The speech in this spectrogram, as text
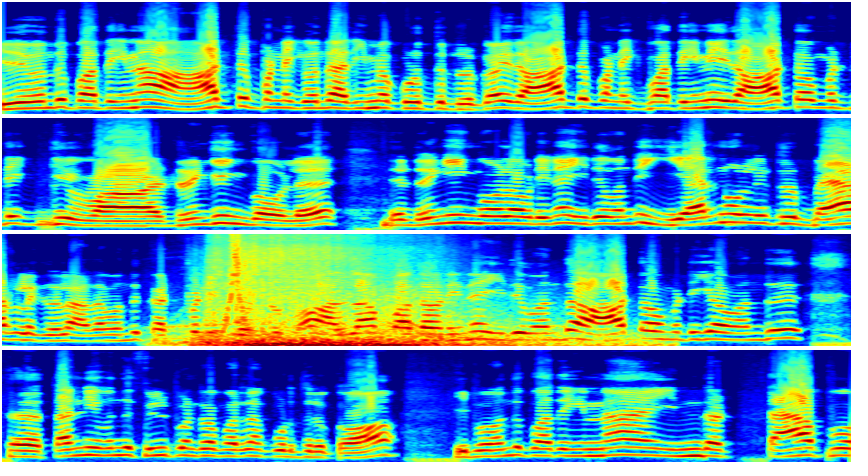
இது வந்து பார்த்தீங்கன்னா ஆட்டு பண்ணைக்கு வந்து அதிகமாக கொடுத்துட்ருக்கோம் இது ஆட்டு பண்ணைக்கு பார்த்தீங்கன்னா இது ஆட்டோமேட்டிக் ட்ரிங்கிங் பவுலு இது ட்ரிங்கிங் பவுல் அப்படின்னா இது வந்து இரநூறு லிட்டர் பேரில் இருக்குதுல்ல அதை வந்து கட் பண்ணி போட்டிருக்கோம். அதெல்லாம் பார்த்தோம் அப்படின்னா இது வந்து ஆட்டோமேட்டிக்காக வந்து தண்ணி வந்து ஃபில் பண்ணுற மாதிரி தான் கொடுத்துருக்கோம். இப்போ வந்து பார்த்தீங்கன்னா இந்த டேப்போ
